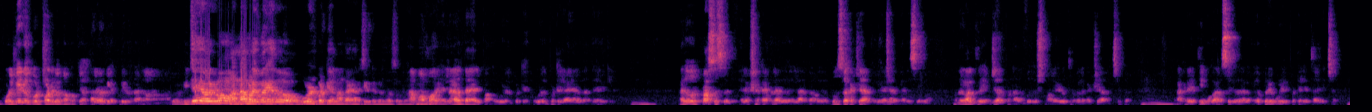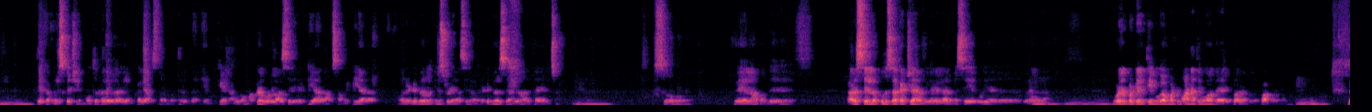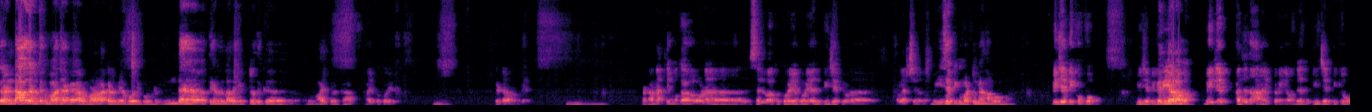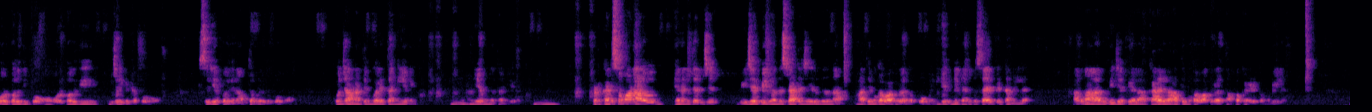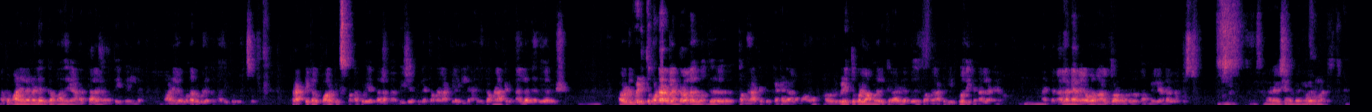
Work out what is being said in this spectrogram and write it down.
கொள்கைகள் கோட்பாடுகள் தான் முக்கியம். தலைவர்கள் எப்படி இருந்தாங்க விஜய் அவர்களும் அண்ணாமலை மாதிரி ஏதோ ஊழல் பட்டியல்லாம் தயாரிச்சுக்கிட்டு இருக்கிறதா சொல்றாங்க. ஆமா ஆமா எல்லாரும் தயாரிப்பாங்க ஊழல் பட்டியல். ஊழல் பட்டியல் யாரும் தான் தயாரிக்கல. அது ஒரு ப்ராசஸ் அது. எலெக்ஷன் டைம்ல அது எல்லாருமே புதுசா கட்சி ஆரம்பிக்கிற எல்லாருமே அதை செய்வாங்க. அந்த காலத்துல எம்ஜிஆர் பண்ணார் அன்றைய திமுக அரசுக்கு எதிராக மிகப்பெரிய ஊழல் பட்டியலை தயாரிச்சார். ம். இந்திய கம்யூனிஸ்ட் கட்சியின் மூத்த தலைவராக M. Kalyana Sundaram M. K. அவரும் மக்கள் குரல் ஆசிரியர் T. R. Ramasamy T. R. R. அவங்க ரெண்டு பேரும் நியூஸ் டுடே ஆசிரியர். ரெண்டு பேரும் சேர்ந்து தான் அதை தயாரிச்சோம் ம். ஸோ இவையெல்லாம் வந்து அரசியல்ல புதுசா கட்சி ஆரம்பிக்கிற எல்லாருமே செய்யக்கூடிய வேலை தான். ஊழல் பட்டியல் திமுக மட்டுமா அண்ணா திமுக தயாரிப்பாங்க பார்க்கணும் ம். இந்த ரெண்டாவது இடத்துக்கு பாஜக ரொம்ப நாளா கடுமையா போட்டி போட்டு இந்த தேர்தல் அதை எட்டுறதுக்கு வாய்ப்பு இருக்கா? வாய்ப்பு குறைவு. கிட்ட வர முடியாது. பட் அண்ணா திமுகவோட செல்வாக்கு குறைய குறைய அது பிஜேபியோட வளர்ச்சி வரும். பிஜேபிக்கு மட்டுமே தான் போகுமா? பிஜேபிக்கும் போகும். பிஜேபி பெரிய அளவு? பிஜேபி அதுதான் இப்ப நீங்க வந்து அது பிஜேபிக்கு ஒரு பகுதி போகும் ஒரு பகுதி விஜய் கிட்ட போகும் சிறிய பகுதி நாம் தமிழருக்கு போகும். கொஞ்சம் அண்ணா திமுக தங்கியே நிற்கும். பட் கணிசமான அளவு எனக்கு தெரிஞ்சு பிஜேபிக்கு வந்து ஸ்ட்ராட்டஜி இருந்ததுன்னா அதிமுக வாக்குகள் அங்க போகும். இங்க இன்னைக்கு அதுக்கு செயல் திட்டம் இல்லை. அதனால அது பிஜேபியால கரையில அதிமுக வாக்குகளை தான் பக்கம் இழுக்க முடியல. மற்ற மாநிலங்கள்ல இருக்க மாதிரியான தலைமை வந்து இங்க இல்லை. மாநில உணர்வுகளுக்கு மதிப்பு கொடுத்து ப்ராக்டிக்கல் பாலிடிக்ஸ் பண்ணக்கூடிய தலைமை பிஜேபியில தமிழ்நாட்டுல இல்லை. அது தமிழ்நாட்டுக்கு நல்லது. அது வேற விஷயம். அவர்கள் விழித்துக் கொண்டார்கள் என்றால் அது வந்து தமிழ்நாட்டுக்கு கெட்ட காலமாகும். அவர்கள் விழித்துக் கொள்ளாமல் இருக்கிறார்கள் என்பது தமிழ்நாட்டுக்கு இப்போதைக்கு நல்ல நேரம். இந்த நல்ல நேரம் எவ்வளவு நாள் தொடர்ந்து தான் மில்லியன் டாலர் கொஸ்டின் நிறைய விஷயங்கள்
